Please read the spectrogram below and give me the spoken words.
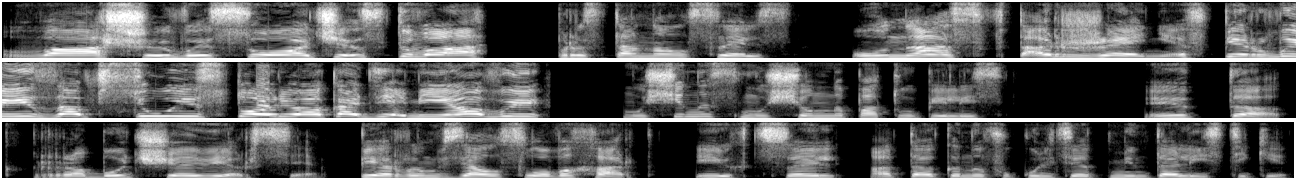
«Ваше высочество!» – простонал Сельс. «У нас вторжение! Впервые за всю историю Академии, а вы...» Мужчины смущенно потупились. «Итак, рабочая версия». Первым взял слово Харт. Их цель – атака на факультет менталистики.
